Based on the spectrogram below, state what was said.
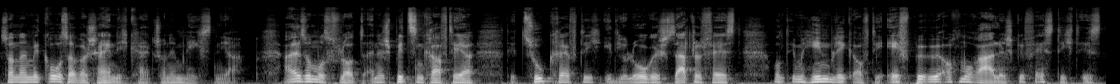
sondern mit großer Wahrscheinlichkeit schon im nächsten Jahr. Also muss flott eine Spitzenkraft her, die zugkräftig, ideologisch sattelfest und im Hinblick auf die FPÖ auch moralisch gefestigt ist.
